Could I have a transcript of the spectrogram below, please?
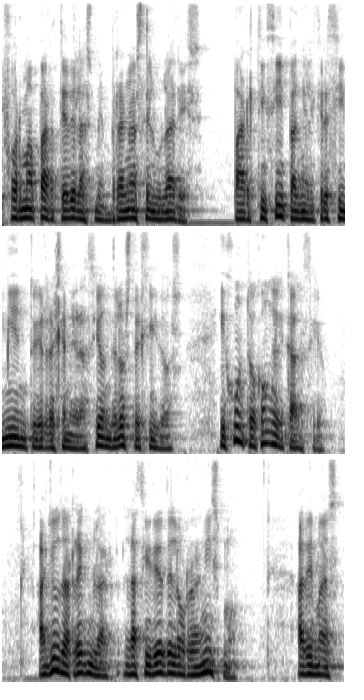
forma parte de las membranas celulares, participa en el crecimiento y regeneración de los tejidos y junto con el calcio ayuda a regular la acidez del organismo. Además,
